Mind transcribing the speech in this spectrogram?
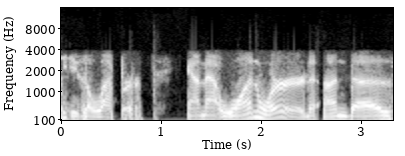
he's a leper. And that one word undoes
